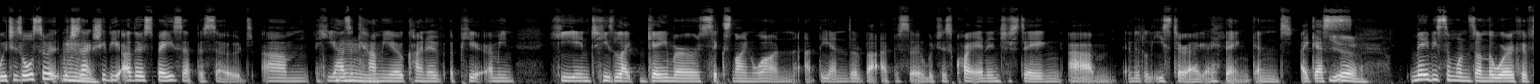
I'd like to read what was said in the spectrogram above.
which is also which mm. is actually the other space episode. Um, he has mm. a cameo kind of appear. I mean, he he's like gamer six nine one at the end of that episode, which is quite an interesting um little Easter egg, I think. And I guess yeah. maybe someone's done the work of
